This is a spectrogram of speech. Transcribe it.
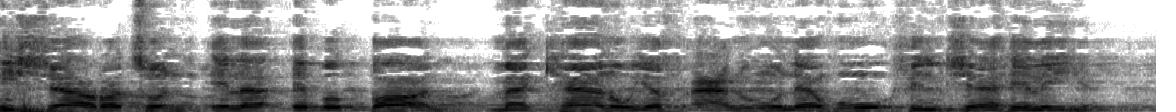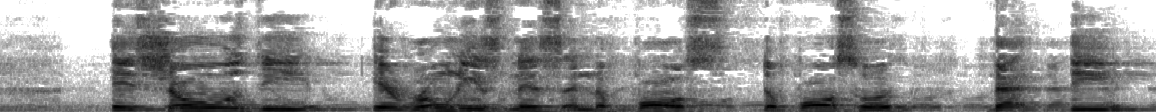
إشارة إلى إبطال ما كانوا يفعلونه في الجاهلية. It shows the erroneousness and the false, the falsehood that the,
